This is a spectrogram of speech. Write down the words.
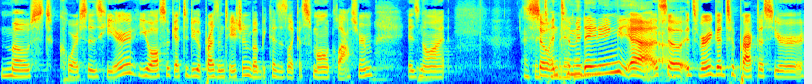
most courses here. You also get to do a presentation, but because it's like a small classroom, is not That's so intimidating. intimidating. Yeah. So it's very good to practice your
